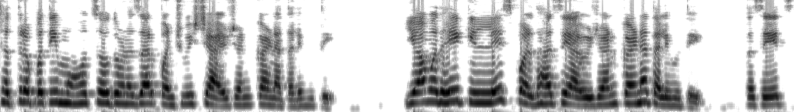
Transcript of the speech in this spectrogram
छत्रपती महोत्सव दोन हजार पंचवीसचे आयोजन करण्यात आले होते. यामध्ये किल्ले स्पर्धाचे आयोजन करण्यात आले होते. तसेच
